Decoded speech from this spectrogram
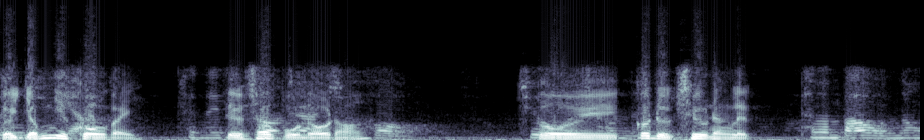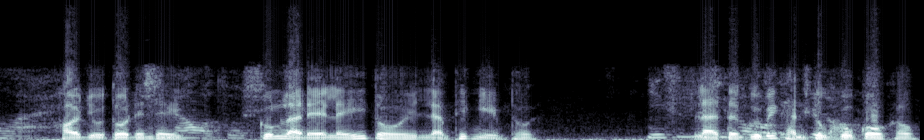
Tôi giống như cô vậy. Từ sau vụ nổ đó Tôi có được siêu năng lực. Họ dụ tôi đến đây Cũng là để lấy tôi làm thí nghiệm thôi. Là tên có biết hành tung của cô không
